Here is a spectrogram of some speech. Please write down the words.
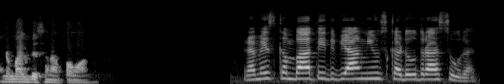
અને માર્ગદર્શન આપવામાં આવ્યું. રમેશ ખંભાતી, દિવ્યાંગ ન્યૂઝ, કડોદરા, સુરત.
